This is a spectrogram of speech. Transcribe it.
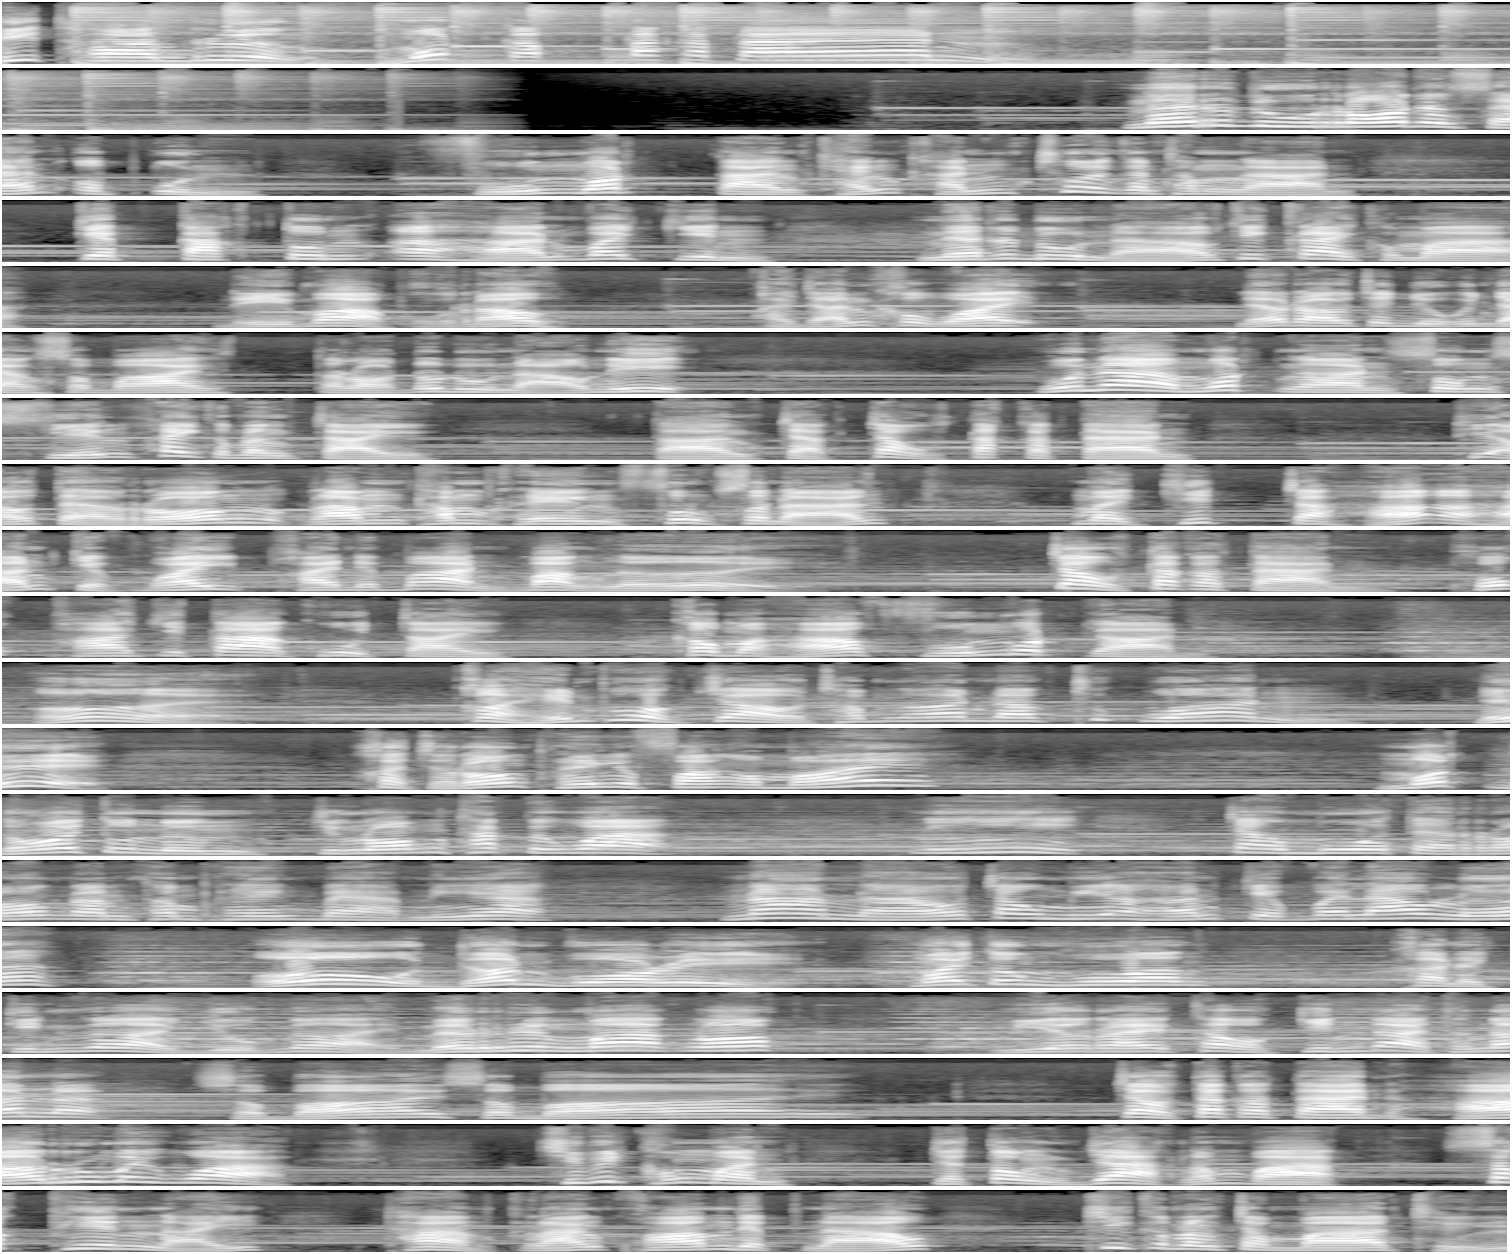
นิทานเรื่องมดกับตั๊กแตน ในฤดูร้อนอันแสนอบอุ่น ฝูงมดต่างแข่งขันช่วยกันทำงาน เก็บกักตุนอาหารไว้กิน ในฤดูหนาวที่ใกล้เข้ามา ดีมากพวกเรา ขยันเข้าไว้ แล้วเราจะอยู่กันอย่างสบายตลอดฤดูหนาวนี้ หัวหน้ามดงานส่งเสียงให้กำลังใจ ต่างจากเจ้าตั๊กแตน ที่เอาแต่ร้องรำทำเพลงสนุกสนาน ไม่คิดจะหาอาหารเก็บไว้ภายในบ้านบ้างเลย เจ้าตั๊กแตนพกพากีตาร์คู่ใจเข้ามาหาฝูงมดงานเอ้ยข้าเห็นพวกเจ้าทำงานหนักทุกวันนี่ข้าจะร้องเพลงให้ฟังเอาไหมมดน้อยตัวหนึ่งจึงร้องทักไปว่า นี่เจ้ามัวแต่ร้องรำทำเพลงแบบเนี้ยหน้าหนาวเจ้ามีอาหารเก็บไว้แล้วเหรอ โอ้ don't worry ไม่ต้องห่วง ข้าน่ะกินง่ายอยู่ง่ายไม่เรื่องมากหรอก มีอะไรข้าก็กินได้ทั้งนั้นแหละสบายสบาย เจ้าตะกะแตนหารู้ไหมว่า ชีวิตของมันจะต้องยากลำบากสักเพียงไหน ท่ามกลางความเหน็บหนาวที่กำลังจะมาถึง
